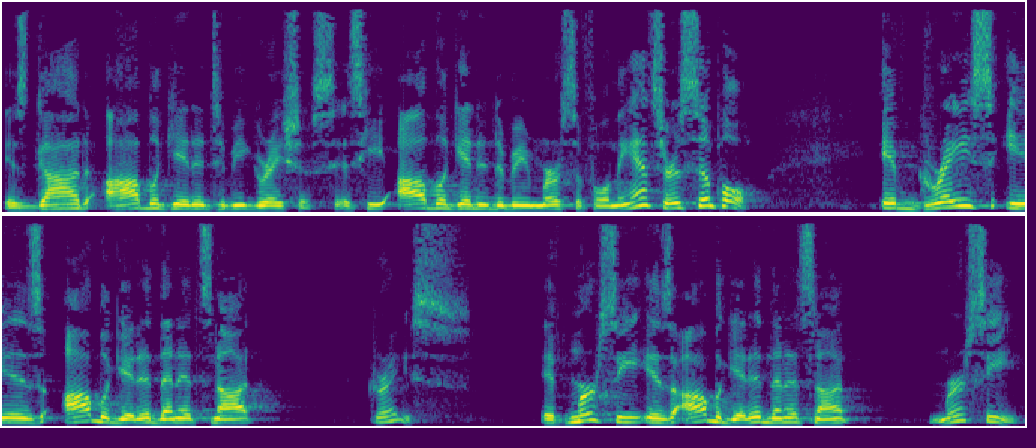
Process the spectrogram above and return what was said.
Is God obligated to be gracious? Is he obligated to be merciful? And the answer is simple. If grace is obligated, then it's not grace. If mercy is obligated, then it's not mercy.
